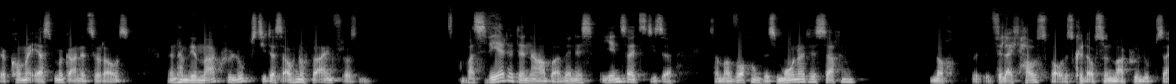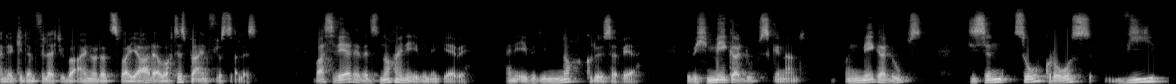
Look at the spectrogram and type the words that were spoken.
Da kommen wir erstmal gar nicht so raus. Dann haben wir Makro-Loops, die das auch noch beeinflussen. Was wäre denn aber, wenn es jenseits dieser, sagen wir, Wochen bis Monate Sachen noch vielleicht Hausbau, das könnte auch so ein Makro-Loop sein, der geht dann vielleicht über ein oder zwei Jahre, aber auch das beeinflusst alles. Was wäre, wenn es noch eine Ebene gäbe? Eine Ebene, die noch größer wäre. Die habe ich Megaloops genannt. Und Megaloops, die sind so groß, wie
